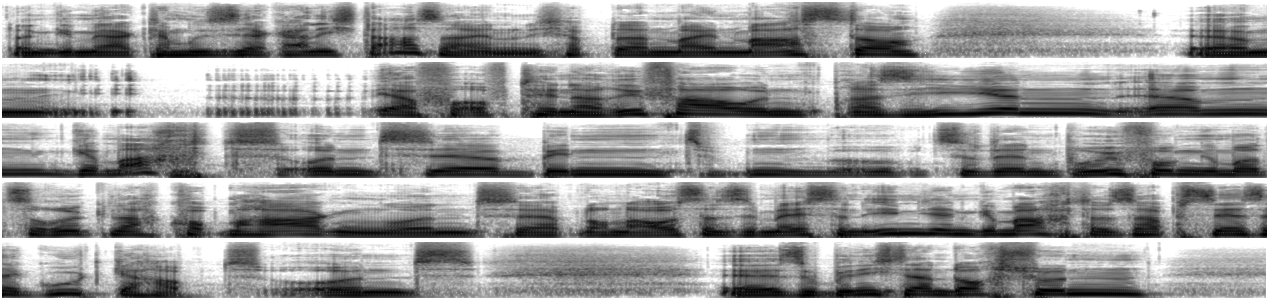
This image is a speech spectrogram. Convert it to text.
dann gemerkt, da muss ich ja gar nicht da sein. Und ich habe dann meinen Master ähm, ja, auf Teneriffa und Brasilien ähm, gemacht und äh, bin zu den Prüfungen immer zurück nach Kopenhagen und habe noch ein Auslandssemester in Indien gemacht, also habe sehr, sehr gut gehabt. Und äh, so bin ich dann doch schon äh,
